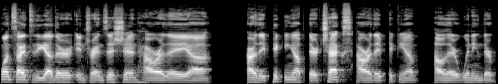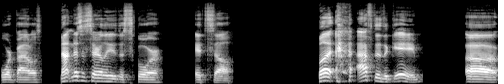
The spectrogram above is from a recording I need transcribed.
one side to the other in transition. How are they? Uh, how are they picking up their checks? How are they picking up? How they're winning their board battles? Not necessarily the score itself, but after the game, uh,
